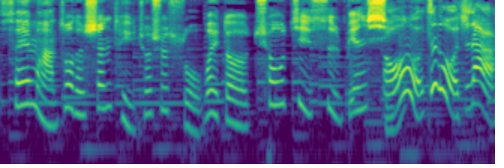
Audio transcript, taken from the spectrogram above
飞马座的身体就是所谓的秋季四边形哦，这个我知道。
